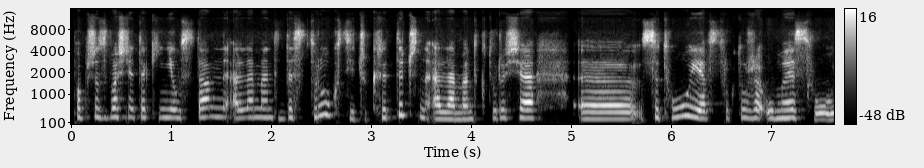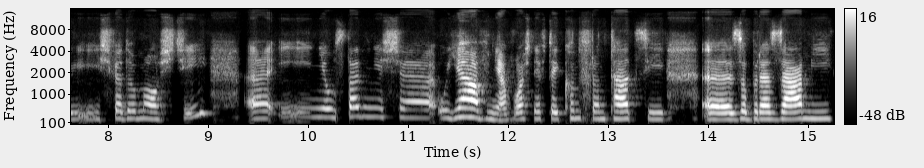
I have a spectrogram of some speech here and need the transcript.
poprzez właśnie taki nieustanny element destrukcji, czy krytyczny element, który się e, sytuuje w strukturze umysłu i świadomości e, i nieustannie się ujawnia właśnie w tej konfrontacji z obrazami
